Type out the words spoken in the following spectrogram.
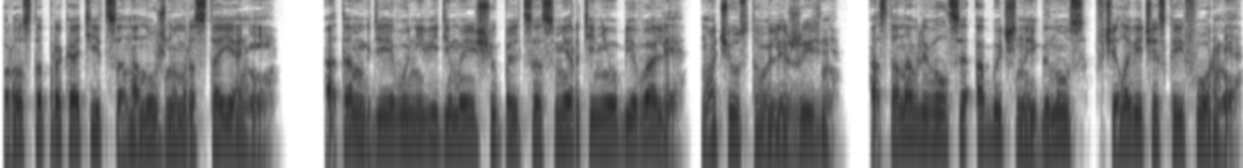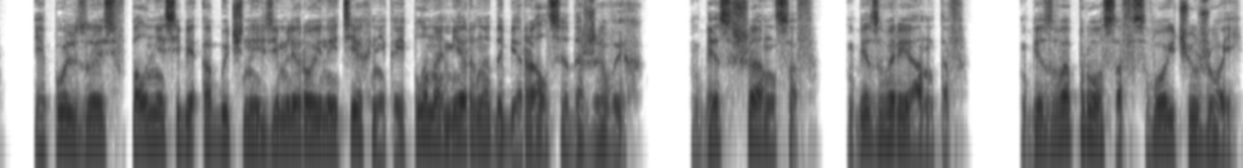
Просто прокатиться на нужном расстоянии. А там, где его невидимые щупальца смерти не убивали, но чувствовали жизнь, останавливался обычный гнус в человеческой форме, и, пользуясь вполне себе обычной землеройной техникой, планомерно добирался до живых. Без шансов, без вариантов, без вопросов свой-чужой,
